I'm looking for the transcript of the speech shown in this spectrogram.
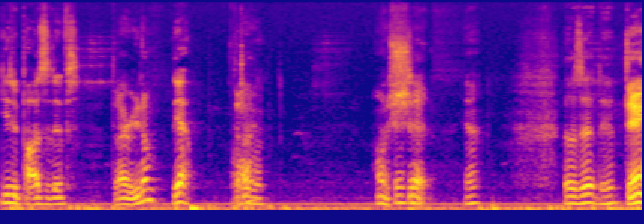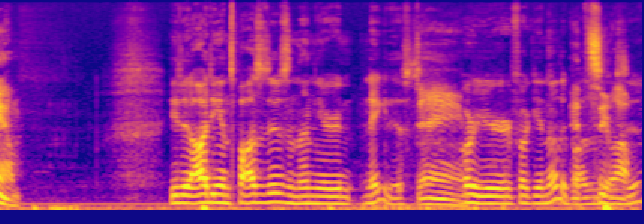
You did positives. Did I read them? Yeah. Did I? Oh think so. shit! That was it, dude. Damn. You did audience positives and then your negatives. Dang. Or your fucking other positives, uh, dude.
